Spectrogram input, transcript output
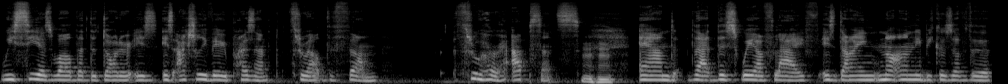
We see as well that the daughter is is actually very present throughout the film through her absence mm-hmm. and that this way of life is dying not only because of the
